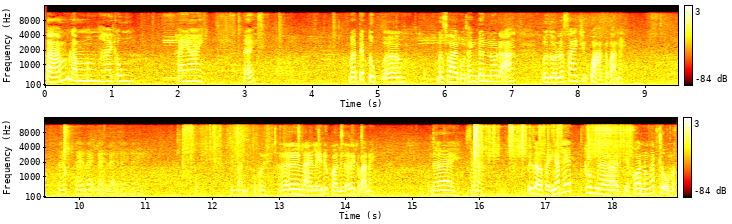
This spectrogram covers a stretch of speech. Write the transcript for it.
8 năm 2022 Đấy. Và tiếp tục uh, Mà xoài của Thanh Tân nó đã vừa rồi nó sai chữ quả các bạn này. Đấy đấy đấy đấy đấy đấy đấy. Thì bạn ôi ơi, lại lấy được quả lửa đây các bạn này. Đây xem nào. Bây giờ phải ngắt hết không là trẻ con nó ngắt trộm ạ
